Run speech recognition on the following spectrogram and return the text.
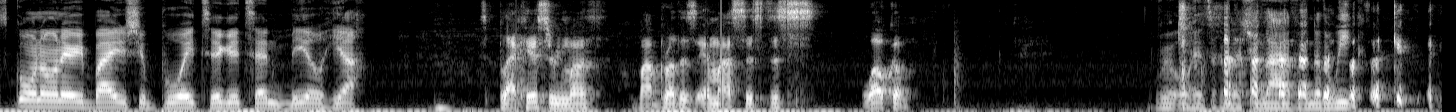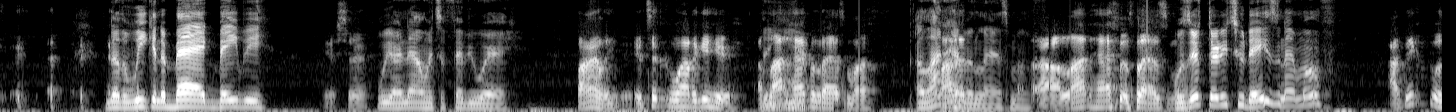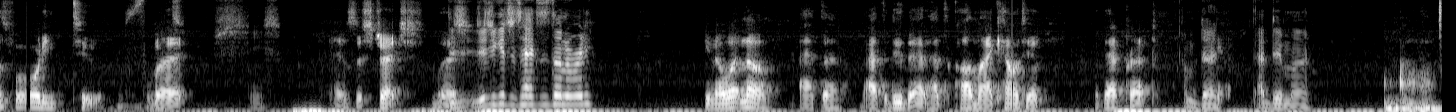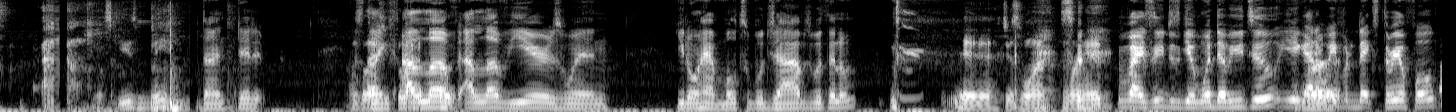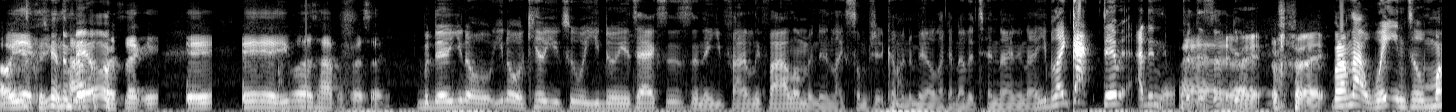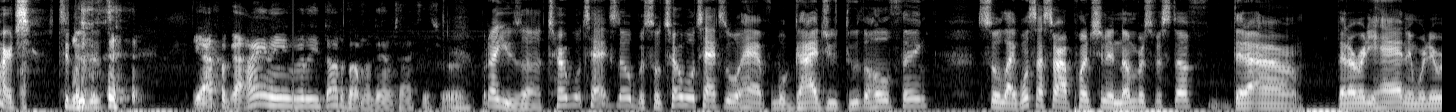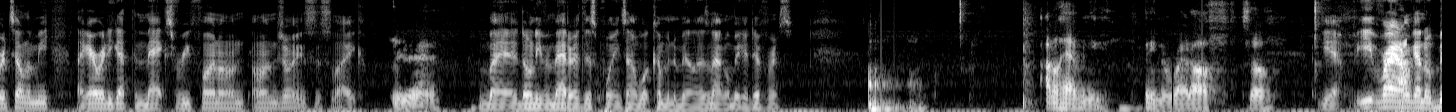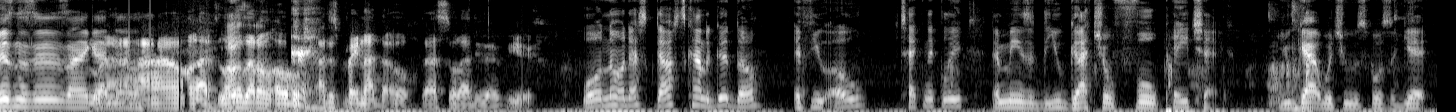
What's going on, everybody? It's your boy Tigger 10 Meal here. It's Black History Month. My brothers and my sisters, welcome. Real old heads are coming at you live with another week. Another week in the bag, baby. Yes, sir. We are now into February. Finally, it took a while to get here. A The lot year. happened last month. A lot Lot of- happened last month. A lot happened last month. Was there 32 days in that month? I think it was 42, but Jeez. it was a stretch. But Did you, did you get your taxes done already? you know what? No, I have to. I have to do that. I have to call my accountant with that prep. I'm done. I did mine. Excuse me. Done. Did it. I'm It's like I love I love years when you don't have multiple jobs within them. Yeah, just one one hit. right, so you just get one W two. You gotta Right. wait for the next three or four. Oh yeah, because you In the mail. for a second. Yeah, yeah, yeah, you was hopping for a second. But then you know, you know what kill you too when you doing your taxes, and then you finally file them, and then like some shit come in the mail, like another ten ninety nine. You be like, God damn it, I didn't put this up. there." right, right. But I'm not waiting till March to do this. yeah, I forgot. I ain't even really thought about my damn taxes for real. But I use uh TurboTax though. But so TurboTax will have will guide you through the whole thing. So like once I started punching in numbers for stuff that I um that I already had and where they were telling me like I already got the max refund on on joints, it's like Yeah. but it don't even matter at this point in time what come in the mail. It's not gonna make a difference. I don't have anything to write off, so Yeah, right. I don't got no businesses. I ain't got no. I don't, as long as I don't owe, I just pray not to owe. That's what I do every year. Well, no, that's that's kind of good though. If you owe, technically, that means that you got your full paycheck. You got what you was supposed to get,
